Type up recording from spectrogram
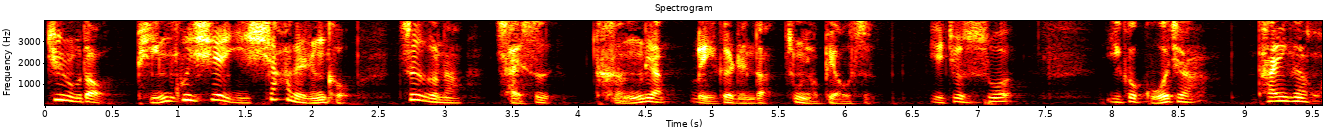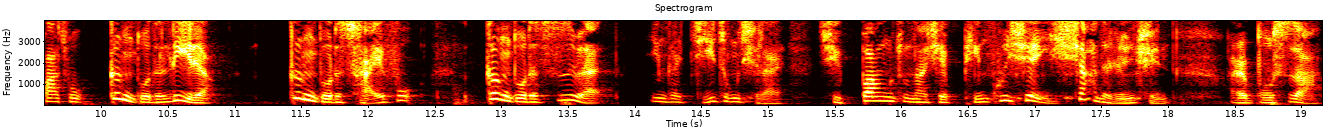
进入到贫困线以下的人口，这个呢，才是衡量每个人的重要标志。也就是说，一个国家，它应该花出更多的力量。更多的财富，更多的资源，应该集中起来去帮助那些贫困线以下的人群，而不是啊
